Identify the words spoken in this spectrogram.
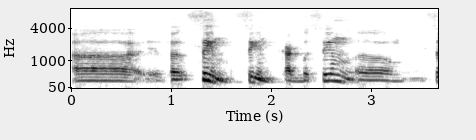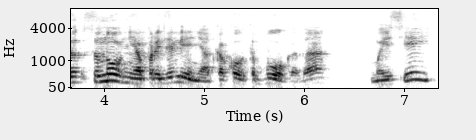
э, это сын, сын, как бы сын, э, сыновнее определение от какого-то бога, да, Моисей,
